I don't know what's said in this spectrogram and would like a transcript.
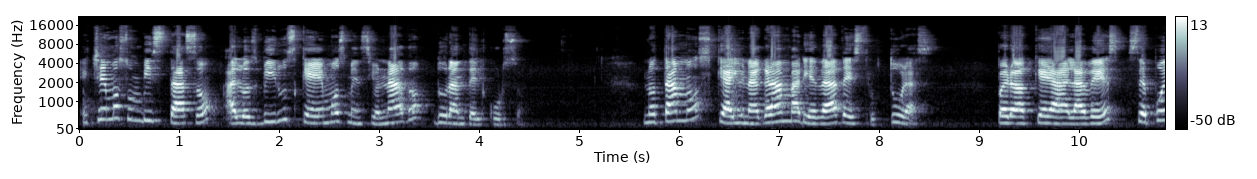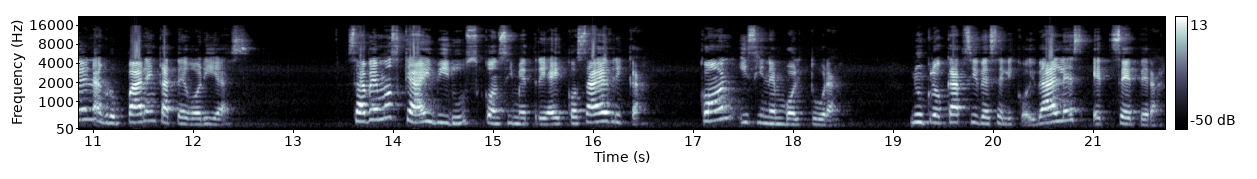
echemos un vistazo a los virus que hemos mencionado durante el curso notamos que hay una gran variedad de estructuras, pero que a la vez se pueden agrupar en categorías. Sabemos que hay virus con simetría icosaédrica, con y sin envoltura, nucleocápsides helicoidales, etc.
